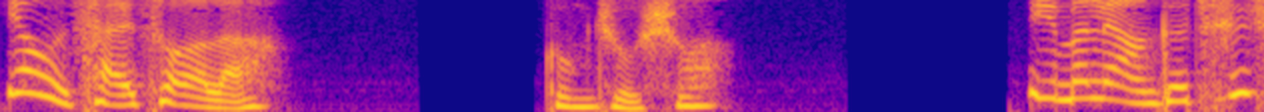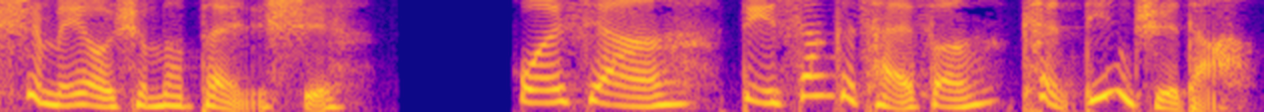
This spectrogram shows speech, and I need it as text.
又猜错了，公主说。你们两个真是没有什么本事，我想第三个裁缝肯定知道。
